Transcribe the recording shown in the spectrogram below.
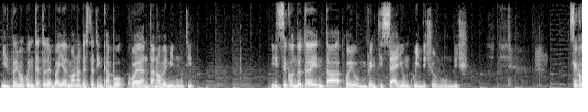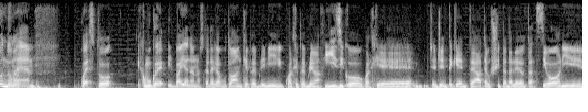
Il primo quintetto del Bayern Monaco è stato in campo 49 minuti. Il secondo 30, poi un 26, un 15 e un 11. Secondo me, questo e comunque il Bayern è una squadra che ha avuto anche problemi, qualche problema fisico, qualche c'è gente che è entrata e uscita dalle rotazioni.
